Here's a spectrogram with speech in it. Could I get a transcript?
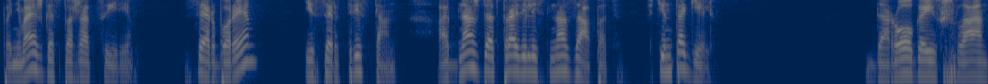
Понимаешь, госпожа Цири, сэр Боре и сэр Тристан однажды отправились на запад, в Тинтагель. Дорога их шла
